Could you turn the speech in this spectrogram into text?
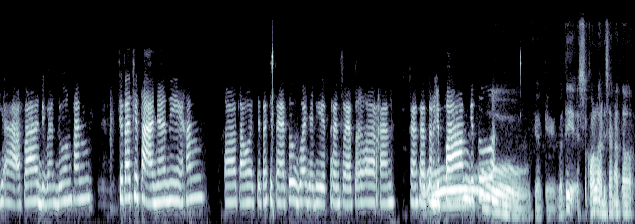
iya, apa di Bandung kan cita-citanya nih kan eh, tahu cita-citanya tuh gua jadi translator kan. Translator Jepang gitu. Oh, oke oke. Berarti sekolah di sana atau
